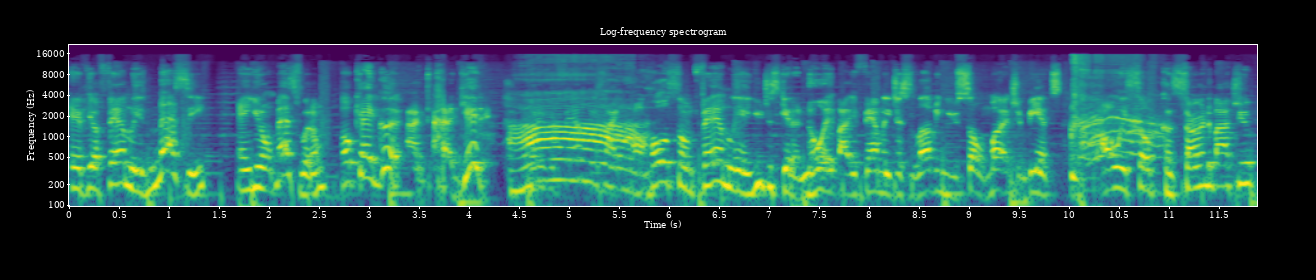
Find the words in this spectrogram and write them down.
if your family's messy and you don't mess with them, okay, good. I, I get it. But if your family's like Ah. a wholesome family and you just get annoyed by your family just loving you so much and being always so concerned about you,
